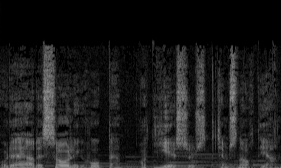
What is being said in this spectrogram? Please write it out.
Og det er det salige håpet at Jesus kjem snart igjen.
